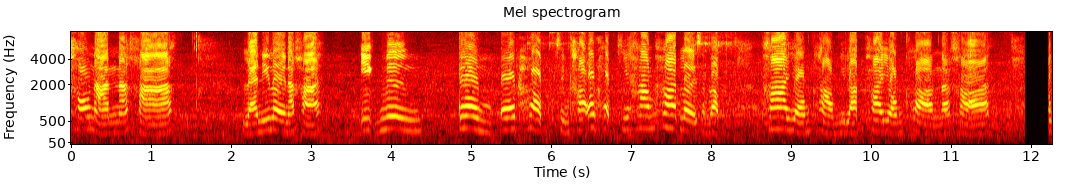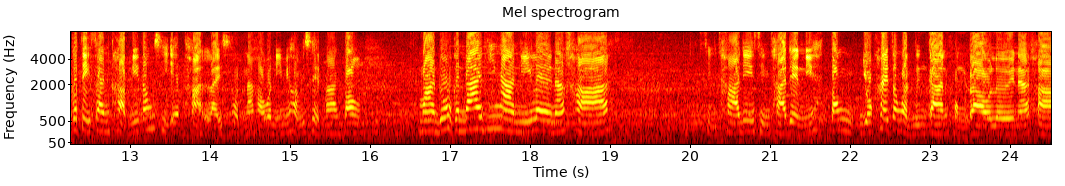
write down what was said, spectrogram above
เท่านั้นนะคะ และนี่เลยนะคะ อีกหนึ่งกลุ่ม o t o p สินค้า o t o p ที่ห้ามพลาดเลยสำหรับผ้าย้อมคลามวิรัตผ้าย้อมคลามนะคะ ปกติแฟนคลับนี่ต้อง CF ผ่านไลฟ์สดนะคะ วันนี้มีความพิเศษมากต้องมาดูกันได้ที่งานนี้เลยนะคะ สินค้าดีสินค้าเด่นนี้ต้องยกให้จังหวัดบึงการของเราเลยนะคะ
